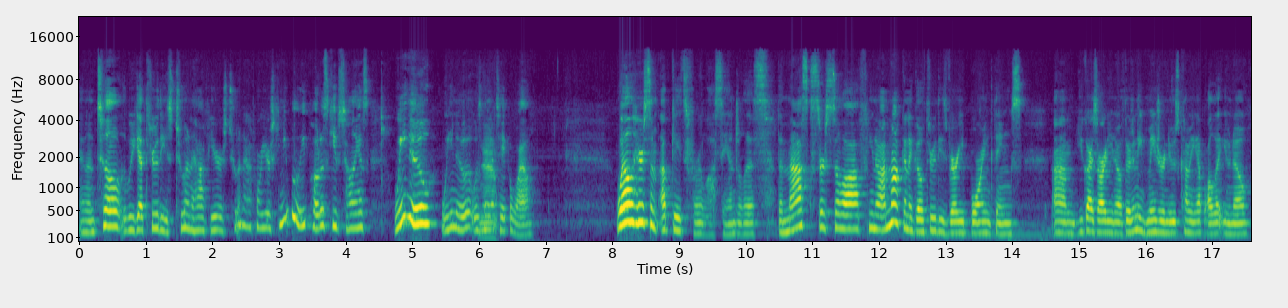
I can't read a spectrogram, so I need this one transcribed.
And until we get through these two and a half years, two and a half more years, can you believe POTUS keeps telling us we knew, we knew it was going to take a while. Well, here's some updates for Los Angeles. The masks are still off. You know, I'm not going to go through these very boring things. Um, you guys already know if there's any major news coming up, I'll let you know.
